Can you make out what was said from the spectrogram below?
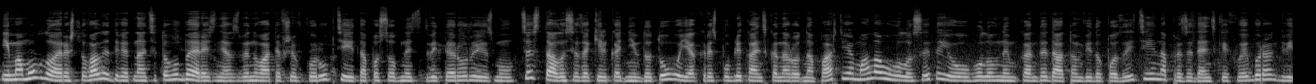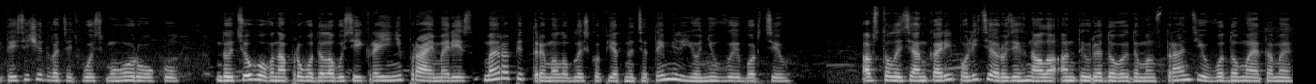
Імамоглу арештували 19 березня, звинувативши в корупції та пособництві тероризму. Це сталося за кілька днів до того, як Республіканська народна партія мала оголосити його головним кандидатом від опозиції на президентських виборах 2028 року. До цього вона проводила в усій країні праймеріз. Мера підтримало близько 15 мільйонів виборців. А в столиці Анкарі поліція розігнала антиурядових демонстрантів водометами.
